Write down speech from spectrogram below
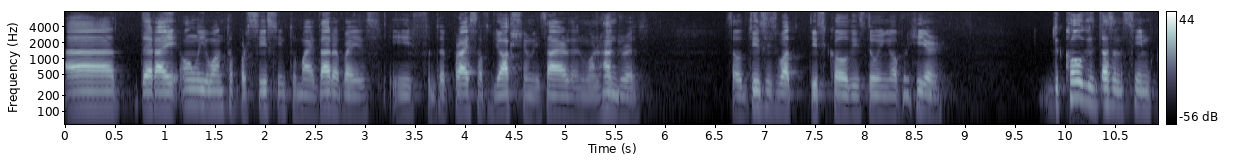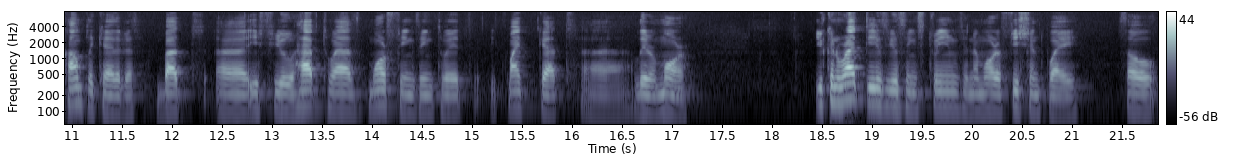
uh, that I only want to persist into my database if the price of the auction is higher than 100. So this is what this code is doing over here. The code doesn't seem complicated, but uh, if you have to add more things into it, it might get uh, a little more. You can write these using streams in a more efficient way, so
